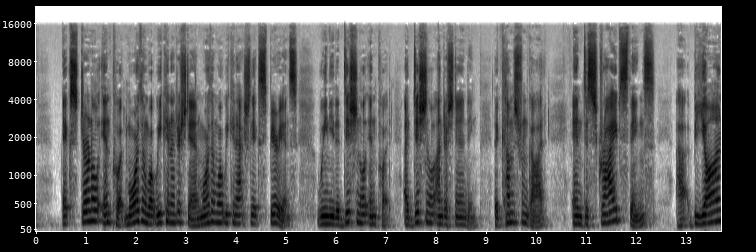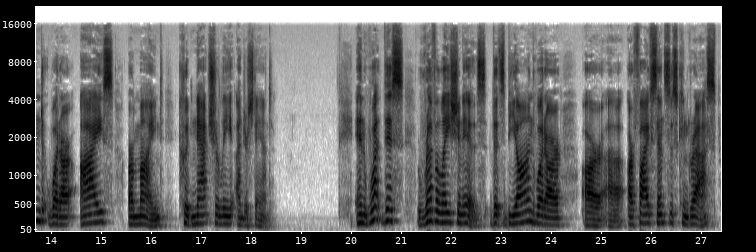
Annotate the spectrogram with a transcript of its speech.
external input, more than what we can understand, more than what we can actually experience. We need additional input additional understanding that comes from God and describes things uh, beyond what our eyes or mind could naturally understand. And what this revelation is, that's beyond what our, our, uh, our five senses can grasp,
